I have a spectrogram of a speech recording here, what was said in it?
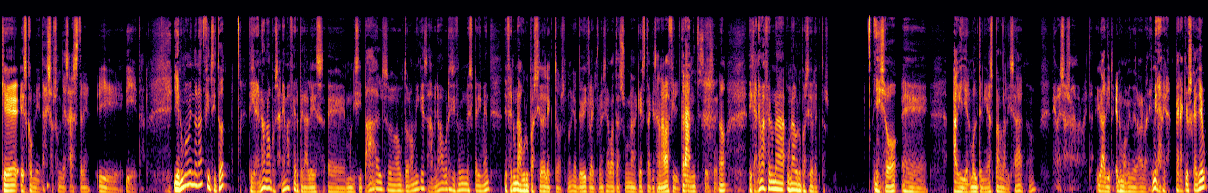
Que és com dir, això és un desastre i, i tal. I en un moment donat, fins i tot, diré, no, no, pues anem a fer per a les eh, municipals o autonòmiques, anem a veure si fem un experiment de fer una agrupació de lectors, no? Ja t'he dit, la influència batasuna aquesta que s'anava filtrant, sí, sí. no? Dic, anem a fer una, una agrupació de lectors. I això eh, a Guillermo el tenia espardalitzat, no? Diu, això és una barbaritat. I va dir, en un moment de la dir, mira, mira, per a que us calleu,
